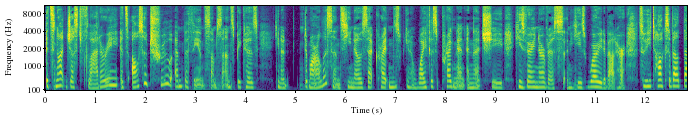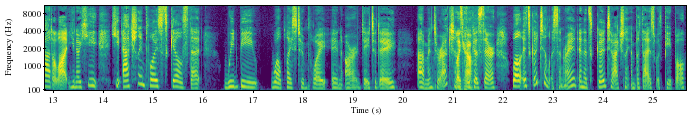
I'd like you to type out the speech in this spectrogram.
it's not just flattery, it's also true empathy in some sense because, you know, Demara listens. He knows that Crichton's, you know, wife is pregnant and that she he's very nervous and he's worried about her. So he talks about that a lot. You know, he he actually employs skills that we'd be well placed to employ in our day-to-day um, interactions Like because they're well it's good to listen right? And it's good to actually empathize with people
